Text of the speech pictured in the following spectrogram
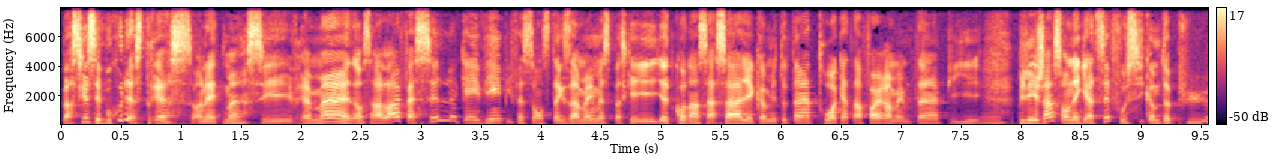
Parce que c'est beaucoup de stress, honnêtement. C'est vraiment. Non, ça a l'air facile quand il vient puis il fait son petit examen, mais c'est parce qu'il y a de quoi dans sa salle. Il y a comme il y a tout le temps trois, quatre affaires en même temps. Puis, mm. puis les gens sont négatifs aussi, comme tu as pu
